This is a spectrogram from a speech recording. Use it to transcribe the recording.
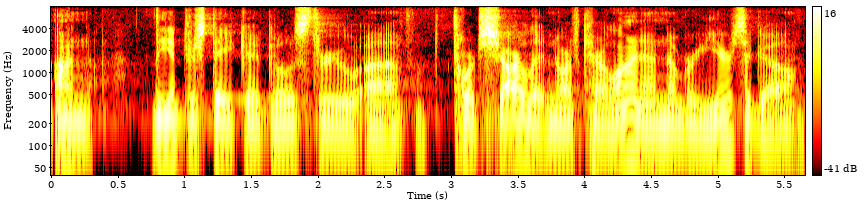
on the interstate that goes through uh, towards Charlotte, North Carolina, a number of years ago.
